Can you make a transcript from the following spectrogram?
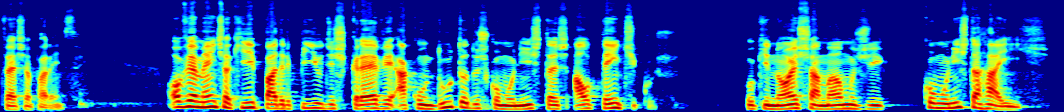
Fecha parênteses. Obviamente, aqui Padre Pio descreve a conduta dos comunistas autênticos, o que nós chamamos de comunista raiz.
